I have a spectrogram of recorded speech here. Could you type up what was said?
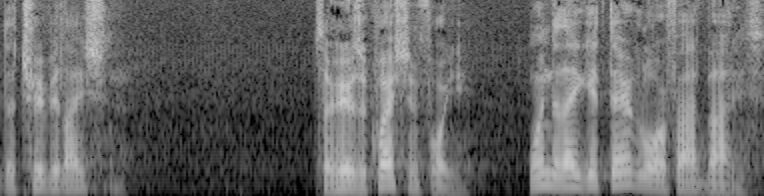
the tribulation. So here's a question for you When do they get their glorified bodies?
